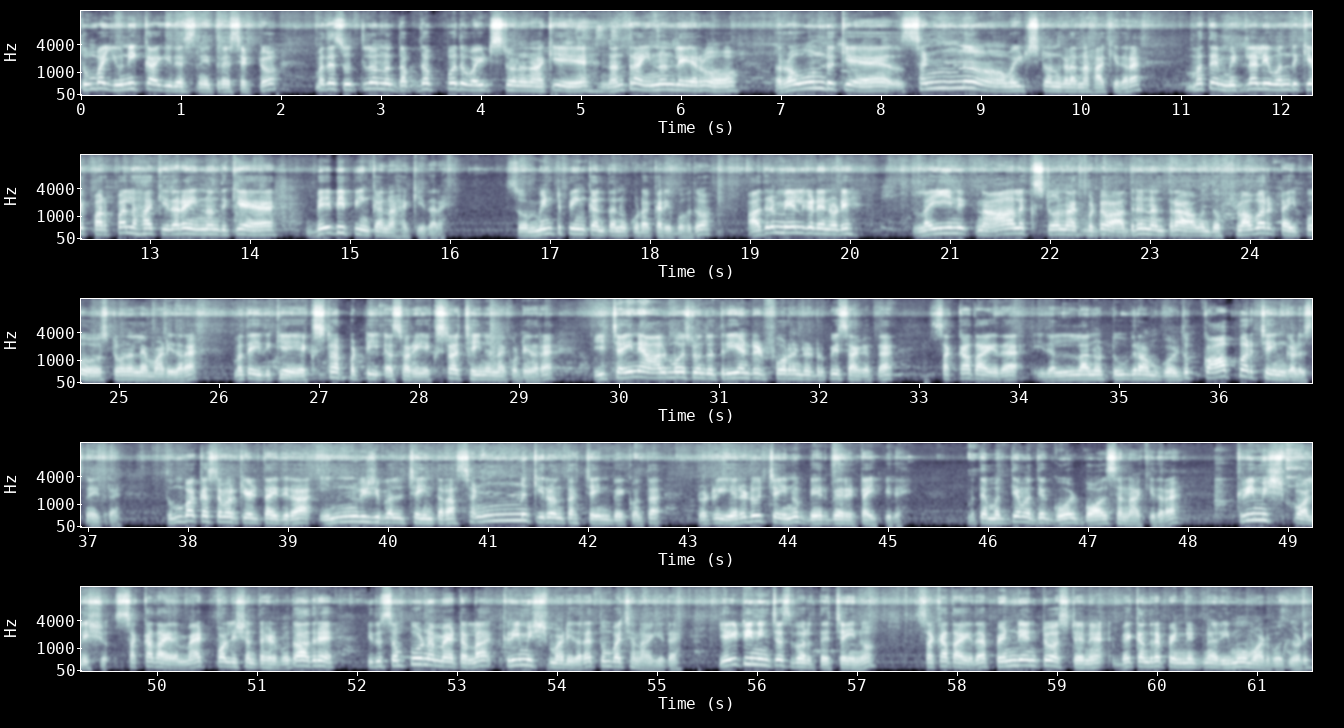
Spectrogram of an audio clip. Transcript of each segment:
ತುಂಬ ಯುನೀಕ್ ಆಗಿದೆ ಸ್ನೇಹಿತರೆ ಸೆಟ್ಟು ಮತ್ತು ಸುತ್ತಲೂ ದಪ್ಪ ದಪ್ಪದ ವೈಟ್ ಸ್ಟೋನನ್ನು ಹಾಕಿ ನಂತರ ಇನ್ನೊಂದು ಲೇಯರು ರೌಂಡ್ಗೆ ಸಣ್ಣ ವೈಟ್ ಸ್ಟೋನ್ಗಳನ್ನು ಹಾಕಿದ್ದಾರೆ. ಮತ್ತು ಮಿಡ್ಲಲ್ಲಿ ಒಂದಕ್ಕೆ ಪರ್ಪಲ್ ಹಾಕಿದ್ದಾರೆ, ಇನ್ನೊಂದಕ್ಕೆ ಬೇಬಿ ಪಿಂಕನ್ನು ಹಾಕಿದ್ದಾರೆ. ಸೊ ಮಿಂಟ್ ಪಿಂಕ್ ಅಂತಲೂ ಕೂಡ ಕರಿಬಹುದು. ಅದ್ರ ಮೇಲ್ಗಡೆ ನೋಡಿ ಲೈನಿಗೆ ನಾಲ್ಕು ಸ್ಟೋನ್ ಹಾಕ್ಬಿಟ್ಟು ಅದರ ನಂತರ ಒಂದು ಫ್ಲವರ್ ಟೈಪು ಸ್ಟೋನಲ್ಲೇ ಮಾಡಿದ್ದಾರೆ. ಮತ್ತು ಇದಕ್ಕೆ ಎಕ್ಸ್ಟ್ರಾ ಪಟ್ಟಿ ಸಾರಿ ಎಕ್ಸ್ಟ್ರಾ ಚೈನನ್ನು ಕೊಟ್ಟಿದ್ದಾರೆ. ಈ ಚೈನೇ ಆಲ್ಮೋಸ್ಟ್ ಒಂದು three hundred four hundred rupees ಆಗುತ್ತೆ. ಸಖತ್ತಾಗಿದೆ. ಇದೆಲ್ಲನೂ ಟೂ ಗ್ರಾಮ್ ಗೋಲ್ಡ್ದು ಕಾಪರ್ ಚೈನ್ಗಳು ಸ್ನೇಹಿತರೆ, ತುಂಬ ಕಸ್ಟಮರ್ ಕೇಳ್ತಾ ಇದ್ದೀರಾ? ಇನ್ವಿಸಿಬಲ್ ಚೈನ್ ಥರ ಸಣ್ಣಕ್ಕಿರೋಂಥ ಚೈನ್ ಬೇಕು ಅಂತ. ನೋಡ್ರಿ, ಎರಡು ಚೈನು ಬೇರೆ ಬೇರೆ ಟೈಪ್ ಇದೆ. ಮತ್ತು ಮಧ್ಯ ಮಧ್ಯೆ ಗೋಲ್ಡ್ ಬಾಲ್ಸನ್ನು ಹಾಕಿದ್ದಾರೆ. ಕ್ರೀಮಿಶ್ ಪಾಲಿಶು ಸಕ್ಕತ್ತಾಗಿದೆ ಮ್ಯಾಟ್ ಪಾಲಿಶ್ ಅಂತ ಹೇಳ್ಬೋದು. ಆದರೆ ಇದು ಸಂಪೂರ್ಣ ಮ್ಯಾಟ್ ಅಲ್ಲ ಕ್ರೀಮಿಶ್ ಮಾಡಿದ್ದಾರೆ. ತುಂಬ ಚೆನ್ನಾಗಿದೆ. ಏಯ್ಟೀನ್ ಇಂಚಸ್ ಬರುತ್ತೆ ಚೈನು ಸಖತ್ತಾಗಿದೆ. ಪೆಂಡೆಂಟು ಅಷ್ಟೇ ಬೇಕಂದರೆ ಪೆಂಡೆಂಟ್ನ ರಿಮೂವ್ ಮಾಡ್ಬೋದು ನೋಡಿ.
